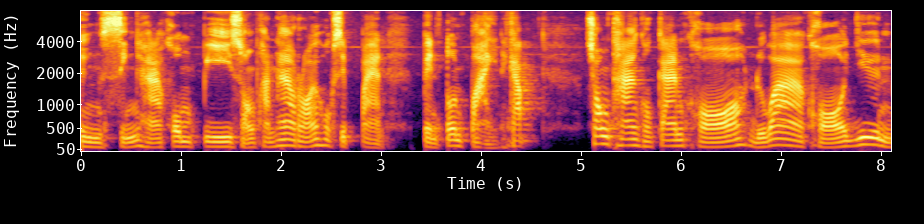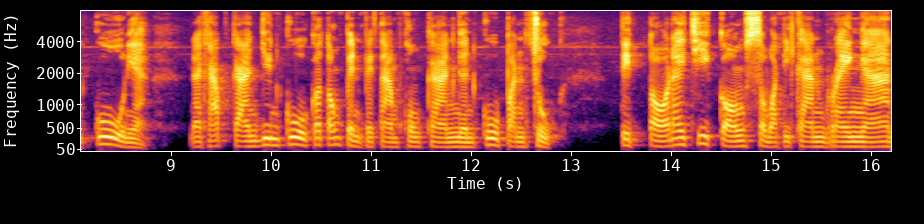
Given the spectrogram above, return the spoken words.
1 สิงหาคมปี 2568 เป็นต้นไปนะครับ ช่องทางของการขอหรือว่าขอยื่นกู้เนี่ยนะครับ การยื่นกู้ก็ต้องเป็นไปตามโครงการเงินกู้ปันสุข ติดต่อได้ที่กองสวัสดิการแรงงาน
